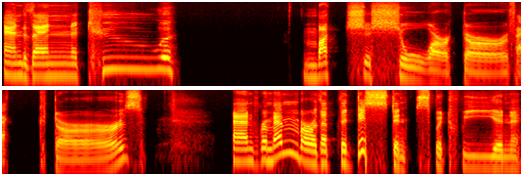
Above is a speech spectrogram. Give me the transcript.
and then two much shorter vectors. And remember that the distance between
